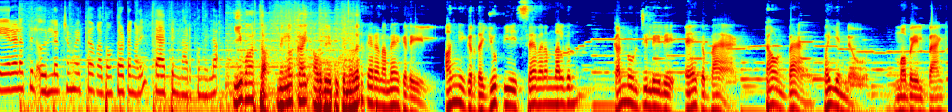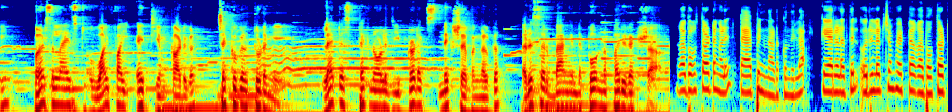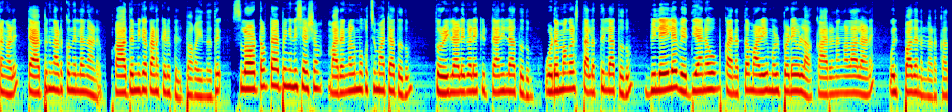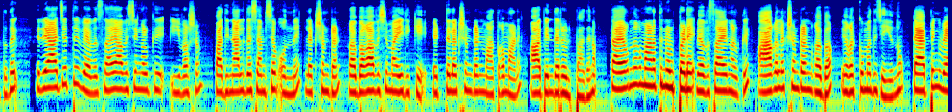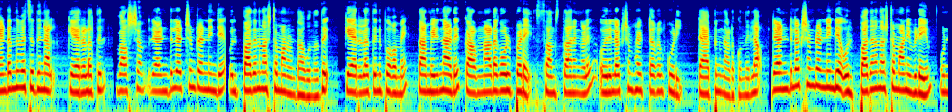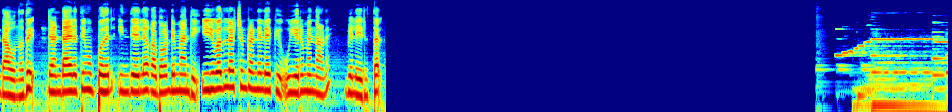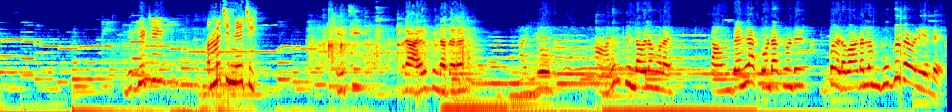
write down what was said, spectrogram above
കേരളത്തിൽ ഒരു ലക്ഷം ഹെക്ടർ റബ്ബർ തോട്ടങ്ങളിൽ ടാപ്പിംഗ് നടക്കുന്നില്ല. ഈ വാർത്ത നിങ്ങൾക്കായി അവതരിപ്പിക്കുന്നത് കേരള മേഖലയിൽ അംഗീകൃത യു പി ഐ സേവനം നൽകുന്നു. കണ്ണൂർ ജില്ലയിലെ ഏക bank town bank Payyanur. Mobile banking personalised wifi A T M കാർഡുകൾ ചെക്കുകൾ തുടങ്ങി. ലേറ്റസ്റ്റ് ടെക്നോളജി പ്രൊഡക്ട്സ് നിക്ഷേപങ്ങൾക്ക് റിസർവ് ബാങ്കിന്റെ പൂർണ പരിരക്ഷ. റബ്ബർ തോട്ടങ്ങളിൽ ടാപ്പിംഗ് നടക്കുന്നില്ല. കേരളത്തിൽ ഒരു ലക്ഷം ഹെക്ടർ റബ്ബർ തോട്ടങ്ങളിൽ ടാപ്പിംഗ് നടക്കുന്നില്ലെന്നാണ് പ്രാഥമിക കണക്കെടുപ്പിൽ പറയുന്നത്. സ്ലോട്ടർ ടാപ്പിംഗിന് ശേഷം മരങ്ങൾ മുറിച്ചു മാറ്റാത്തതും തൊഴിലാളികളെ കിട്ടാനില്ലാത്തതും ഉടമകൾ സ്ഥലത്തില്ലാത്തതും വിലയിലെ വ്യതിയാനവും കനത്ത മഴയും ഉൾപ്പെടെയുള്ള കാരണങ്ങളാലാണ് ഉൽപാദനം നടക്കാത്തത്. രാജ്യത്ത് വ്യവസായ ആവശ്യങ്ങൾക്ക് ഈ വർഷം പതിനാല് ദശാംശം ഒന്ന് ലക്ഷം ടൺ റബ്ബർ ആവശ്യമായിരിക്കെ എട്ട് ലക്ഷം ടൺ മാത്രമാണ് ആഭ്യന്തര ഉൽപാദനം ടയർ നിർമ്മാണത്തിനുൾപ്പെടെ വ്യവസായങ്ങൾക്ക് ആറ് ലക്ഷം ടൺ റബ്ബർ ഇറക്കുമതി ചെയ്യുന്നു. ടാപ്പിംഗ് വേണ്ടെന്ന് വെച്ചതിനാൽ കേരളത്തിൽ വർഷം രണ്ട് ലക്ഷം ടണ്ണിന്റെ ഉൽപാദന നഷ്ടമാണ് ഉണ്ടാകുന്നത്. കേരളത്തിന് പുറമെ തമിഴ്നാട് കർണാടക ഉൾപ്പെടെ സംസ്ഥാനങ്ങളിൽ ഒരു ലക്ഷം ഹെക്ടറിൽ കൂടി ടാപ്പിംഗ് നടക്കുന്നില്ല. രണ്ട് ലക്ഷം ടണ്ണിന്റെ ഉൽപാദന നഷ്ടമാണ് ഇവിടെയും ഉണ്ടാകുന്നത് രണ്ടായിരത്തി മുപ്പതിൽ ഇന്ത്യയിലെ റബ്ബർ ഡിമാൻഡ് ഇരുപത് ലക്ഷം ടണ്ണിലേക്ക് ഉയരുമെന്നാണ് വിലയിരുത്തൽ. ചേച്ചി അമ്മ ചിന്നേച്ചി ചേച്ചി ഒരു ആയിരം ഉറുപ്പ അയ്യോ ആയിരം ഉറുപ്പ ഉണ്ടാവില്ല മോളെ. ടൗൺ ബാങ്കിൽ അക്കൗണ്ട് ആക്കിയോണ്ട് ഇപ്പൊ ഇടപാടെല്ലാം ഗൂഗിൾ പേ വഴിയല്ലേ?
